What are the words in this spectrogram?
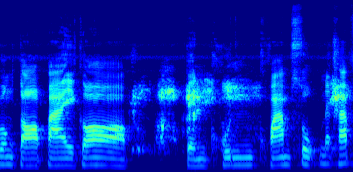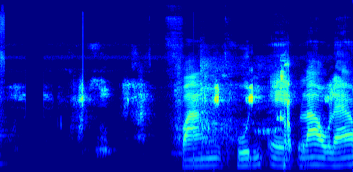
ช่วงต่อไปก็เป็นคุณความสุขนะครับ ฟังคุณเอกเล่าแล้ว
